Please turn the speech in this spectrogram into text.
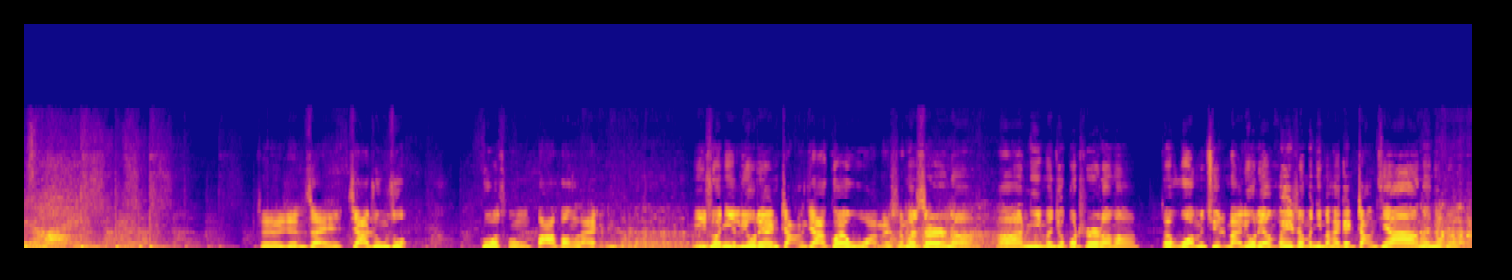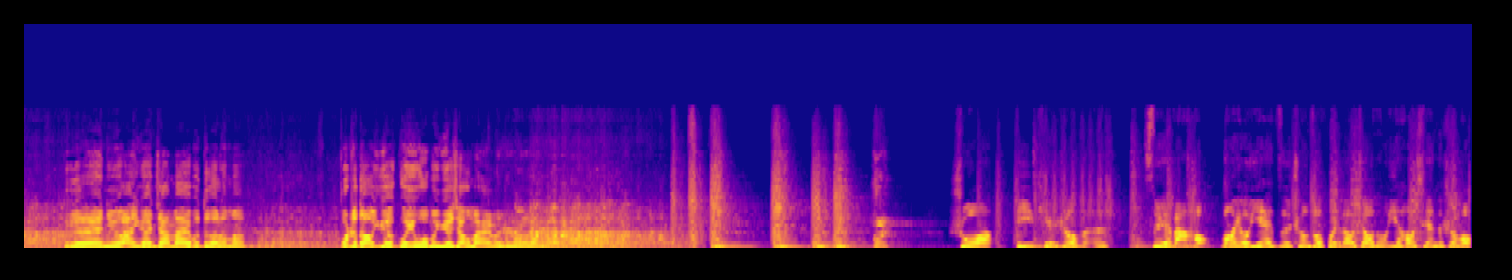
莲了。这人在家中坐，锅从八方来。你说你榴莲涨价，怪我们什么事儿呢？啊，你们就不吃了吗？对，我们去买榴莲，为什么你们还给涨价呢？你说，对不对？你就按原价卖不得了吗？不知道越贵我们越想买吗？是吧？说地铁热吻。四月八号，网友叶子乘坐轨道交通一号线的时候，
